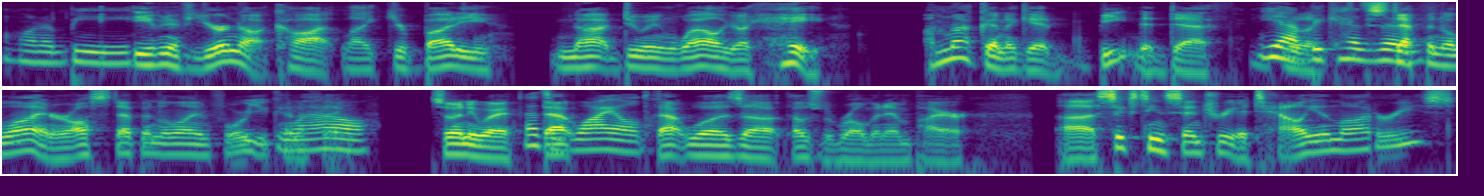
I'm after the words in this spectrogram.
want to be. Even if you're not caught, like your buddy not doing well, you're like, hey, I'm not going to get beaten to death. Yeah, like, because step of- into line, or I'll step into line for you, kind of thing. wow. So anyway, That's that, wild. That was uh, that was the Roman Empire. Uh, 16th century Italian lotteries.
